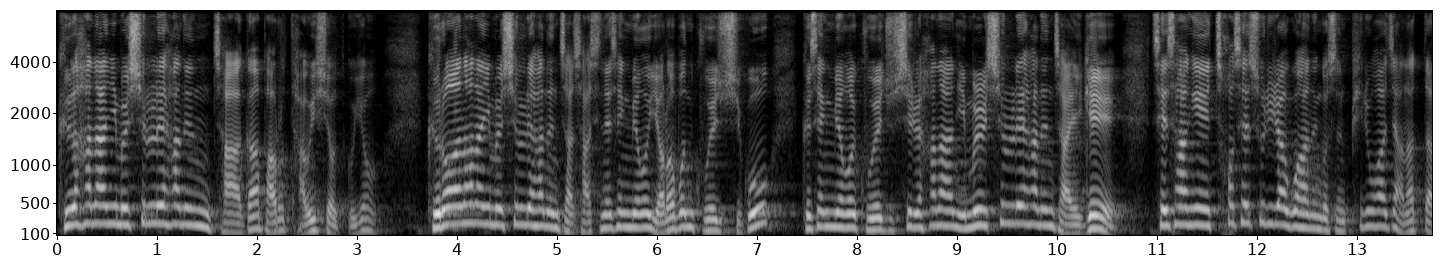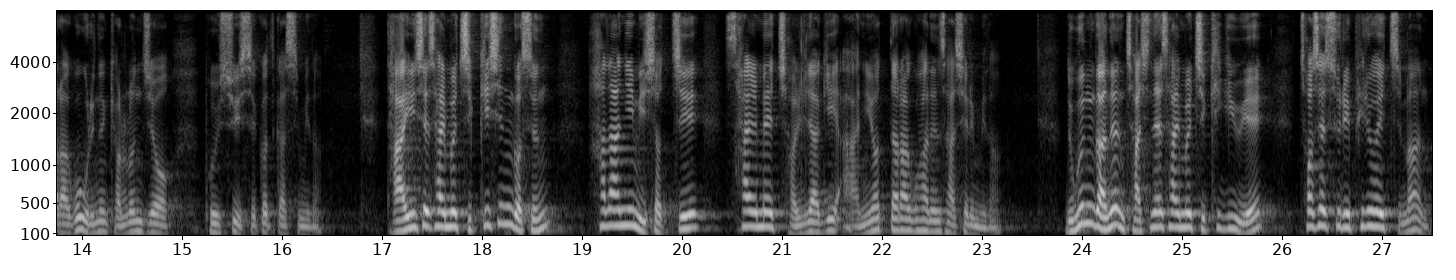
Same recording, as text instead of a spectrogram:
그 하나님을 신뢰하는 자가 바로 다윗이었고요. 그러한 하나님을 신뢰하는 자, 자신의 생명을 여러 번 구해주시고 그 생명을 구해주실 하나님을 신뢰하는 자에게 세상의 처세술이라고 하는 것은 필요하지 않았다라고 우리는 결론지어 볼 수 있을 것 같습니다. 다윗의 삶을 지키신 것은 하나님이셨지 삶의 전략이 아니었다라고 하는 사실입니다. 누군가는 자신의 삶을 지키기 위해 처세술이 필요했지만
